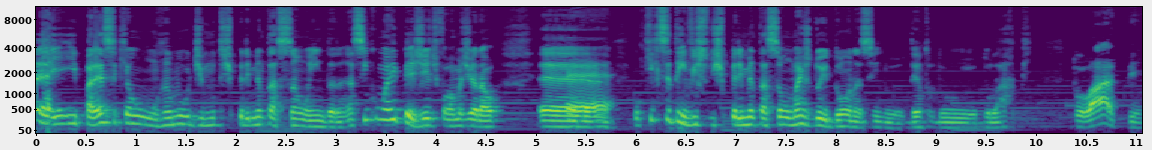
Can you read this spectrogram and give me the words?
É, e parece que é um ramo de muita experimentação ainda, né? Assim como o RPG de forma geral. É... É... O que, que você tem visto de experimentação mais doidona, assim, no, dentro do, do LARP? Do LARP?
